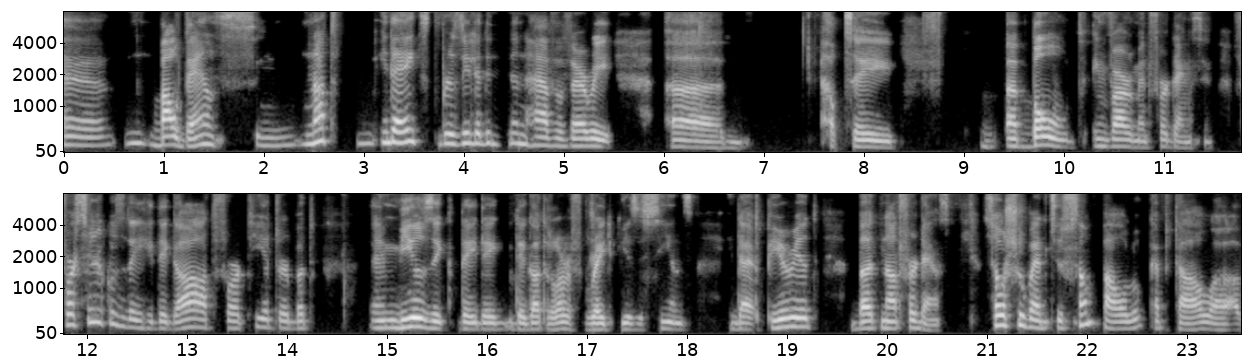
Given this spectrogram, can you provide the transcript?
uh, ball dance. Not in the eights, Brasilia didn't have a very, uh, how say, a bold environment for dancing. For circus, they they got for theater, but in music, they they they got a lot of great musicians in that period, but not for dance. So she went to São Paulo, capital. Uh,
